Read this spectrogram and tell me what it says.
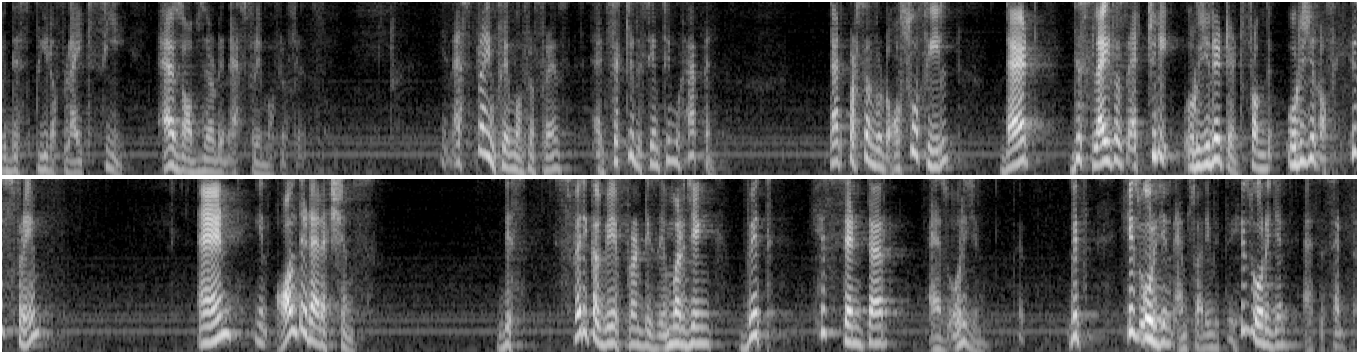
with the speed of light c as observed in S frame of reference. In S prime frame of reference exactly the same thing would happen. That person would also feel that this light was actually originated from the origin of his frame and in all the directions this spherical wavefront is emerging with his center as origin, with his origin I am sorry with his origin as the center.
